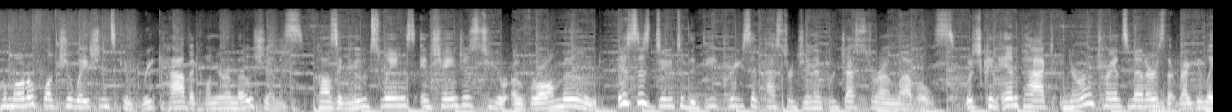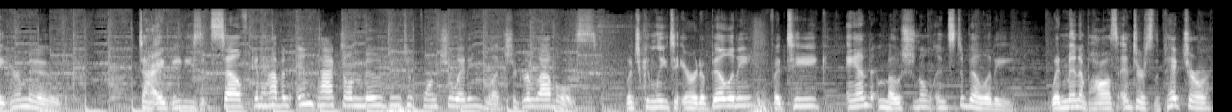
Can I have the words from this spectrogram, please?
hormonal fluctuations can wreak havoc on your emotions, causing mood swings and changes to your overall mood. This is due to the decrease in estrogen and progesterone levels, which can impact neurotransmitters that regulate your mood. Diabetes itself can have an impact on mood due to fluctuating blood sugar levels, which can lead to irritability, fatigue, and emotional instability. When menopause enters the picture,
